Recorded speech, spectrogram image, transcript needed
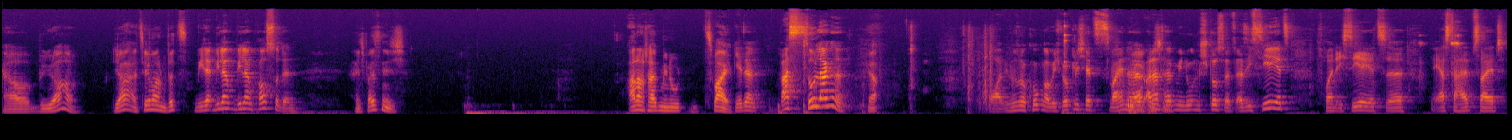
Ja, ja. Ja, erzähl mal einen Witz. Wie, wie lange wie lang brauchst du denn? Ich weiß nicht. Anderthalb Minuten. Zwei. Ja, dann. Was? So lange? Ja. Boah, ich muss mal gucken, ob ich wirklich jetzt zweieinhalb, Ja, anderthalb Minuten Schluss setze. Also ich sehe jetzt, Freunde, ich sehe jetzt äh, erste Halbzeit,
